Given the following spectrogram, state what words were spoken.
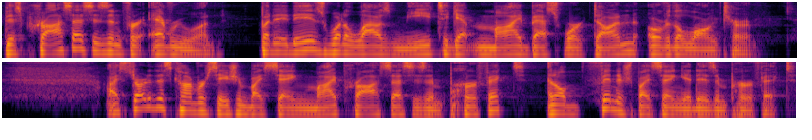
This process isn't for everyone but it is what allows me to get my best work done over the long term. I started this conversation by saying my process isn't perfect, and I'll finish by saying it is imperfect.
